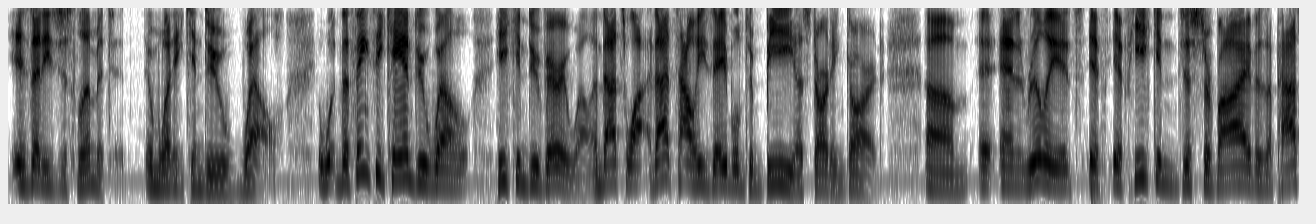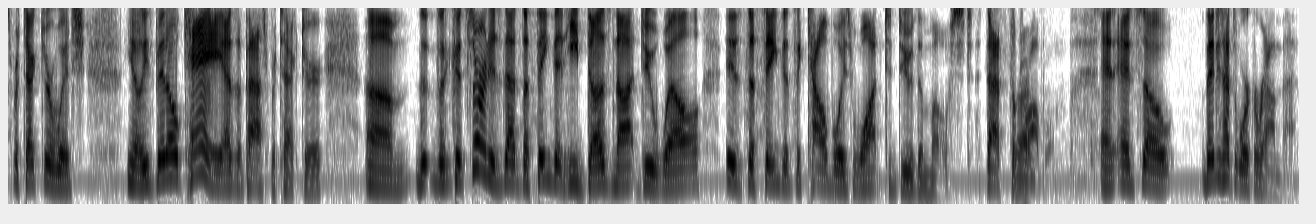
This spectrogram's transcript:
is that he's just limited in what he can do well. The things he can do well, he can do very well, and that's why that's how he's able to be a starting guard. Um, and really, it's if if he can just survive as a pass protector, which you know he's been okay as a pass protector. Um, the, the concern is that the thing that he does not do well is the thing that the Cowboys want to do the most. That's the right. problem, and and so they just have to work around that.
